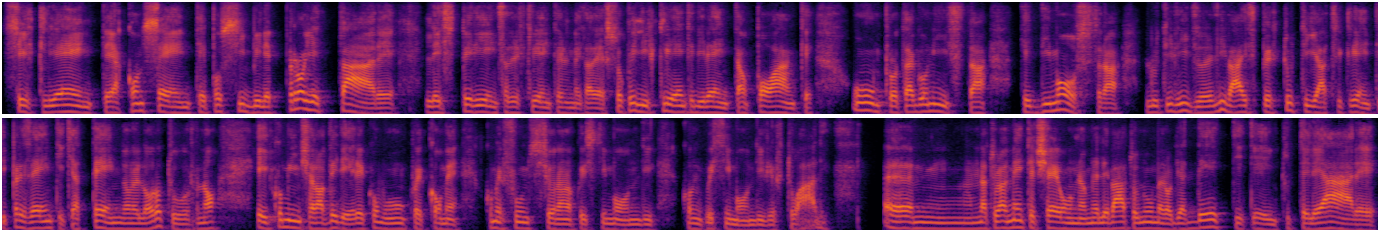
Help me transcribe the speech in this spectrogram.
se il cliente acconsente, è possibile proiettare l'esperienza del cliente nel metaverso. Quindi il cliente diventa un po' anche un protagonista che dimostra l'utilizzo del device per tutti gli altri clienti presenti che attendono il loro turno e cominciano a vedere comunque come, come funzionano questi mondi, con questi mondi virtuali. Ehm, naturalmente c'è un, un, elevato numero di addetti che in tutte le aree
